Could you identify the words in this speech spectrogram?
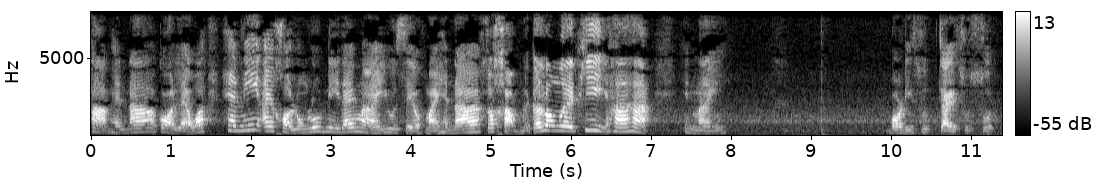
ถามแฮนนาก่อนแล้วว่าแฮนนี่ไอขอลงรูปนี้ได้ไหมยูเซลไหมแฮนนาก็ขำแล้วก็ลงเลยพี่ฮ่าฮ่าเห็นไหมบอดี้สุดใจสุดๆ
